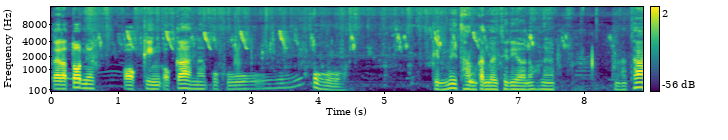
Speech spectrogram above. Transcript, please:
แต่ละต้นเนี่ย ออกกิ่งออกก้านนะครับ โอ้โหโอ้โหกินไม่ทันกันเลยทีเดียวเนาะนะครับนะถ้า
